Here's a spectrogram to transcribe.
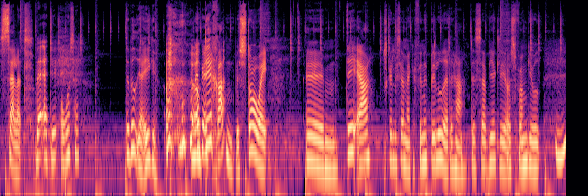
salad. hvad er det oversat? Det ved jeg ikke. Men Okay. det retten består af, øhm, det er... Nu skal jeg lige se, om jeg kan finde et billede af det her. Det ser virkelig også funky ud. Mm.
